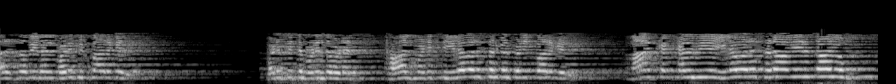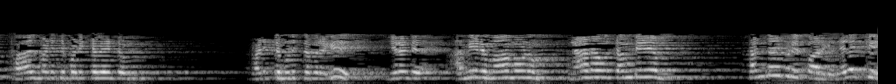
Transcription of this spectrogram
அரசவையில் படிப்பிப்பார்கள். படிப்பித்து முடிந்தவுடன் கால் மடித்து இளவரசர்கள் படிப்பார்கள். மார்க்க கல்வியை இளவரசராக இருந்தாலும் கால் மடித்து படிக்க வேண்டும். படித்து முடித்த பிறகு இரண்டு அமீர் மாமூனும் நானாவும் தம்பியும் சண்டை பிடிப்பார்கள். எனக்கு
